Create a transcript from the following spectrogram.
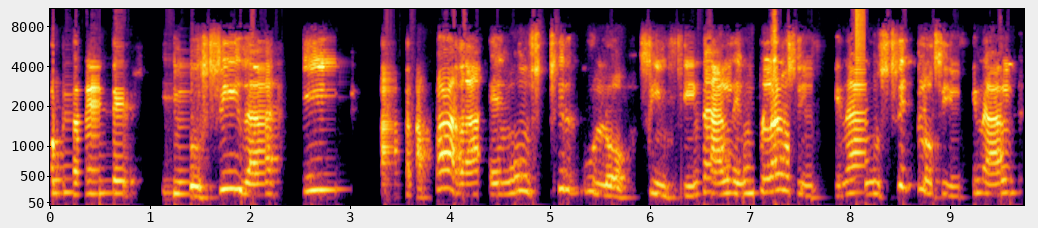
propiamente inducida y atrapada en un círculo sin final, en un plano sin final, un ciclo sin final,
